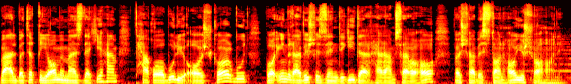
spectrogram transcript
و البته قیام مزدکی هم تقابلی آشکار بود با این روش زندگی در حرمسراها و شبستانهای شاهانه.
